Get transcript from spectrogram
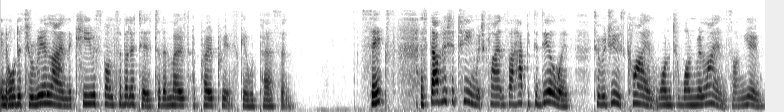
in order to realign the key responsibilities to the most appropriate skilled person. Six, establish a team which clients are happy to deal with to reduce client one-to-one reliance on you.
